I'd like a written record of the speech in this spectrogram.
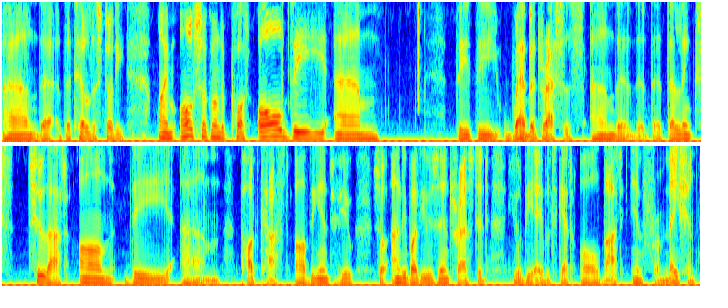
and uh, the Tilda study. I'm also going to put all the um, the the web addresses and the the, the, the links to that on the um, podcast of the interview. So anybody who's interested, you'll be able to get all that information.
